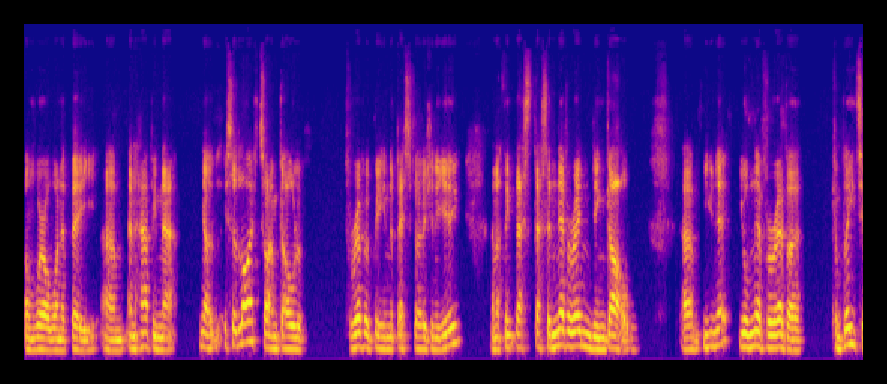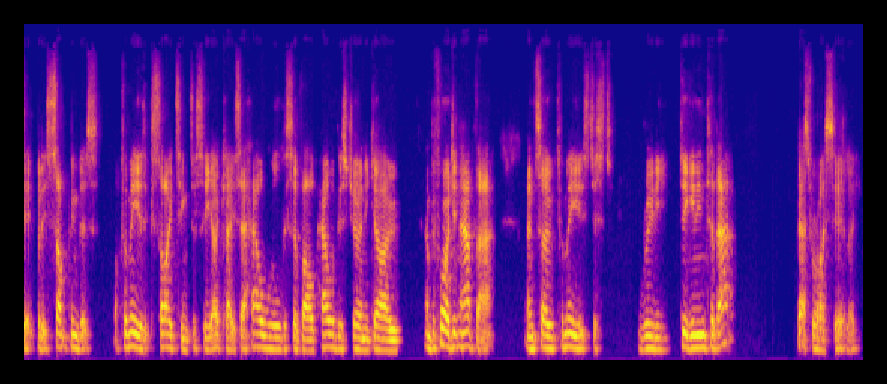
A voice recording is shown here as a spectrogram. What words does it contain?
on where I want to be. Um, and having that, you know, it's a lifetime goal of forever being the best version of you. And I think that's that's a never-ending goal. Um, you ne- you'll never ever complete it, but it's something that's for me is exciting to see. Okay, so how will this evolve? How will this journey go? And before I didn't have that, and so for me, it's just really digging into that. That's where I see it, Lee.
